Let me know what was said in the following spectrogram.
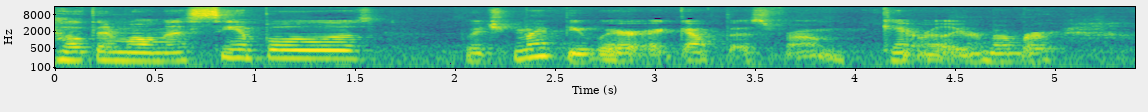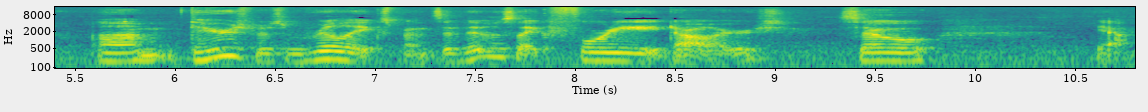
health and wellness samples, which might be where I got this from. Can't really remember. Um, theirs was really expensive. It was like $48. So yeah,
